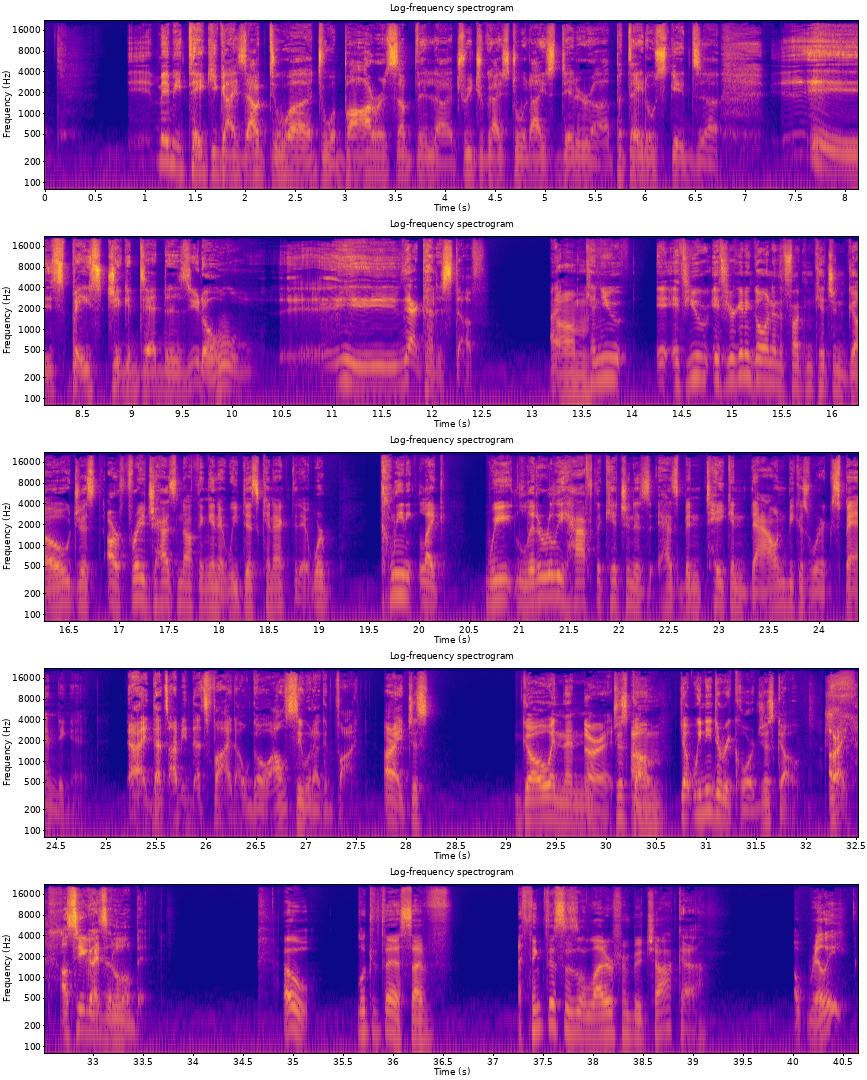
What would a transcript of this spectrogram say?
maybe take you guys out to uh to a bar or something. Uh, treat you guys to a nice dinner. Uh, potato skins, uh, eh, space chicken tenders. You know, eh, that kind of stuff. I, Um, can you? If you if you're gonna go into the fucking kitchen, go. Just our fridge has nothing in it. We disconnected it. We're cleaning like we literally half the kitchen is has been taken down because we're expanding it. All right, that's. I mean, that's fine. I'll go. I'll see what I can find. All right, just go and then All right, just go. um, Yeah, we need to record. Just go. All right, I'll see you guys in a little bit. Oh, look at this! I've, I think this is a letter from Buchaka. Oh, really?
